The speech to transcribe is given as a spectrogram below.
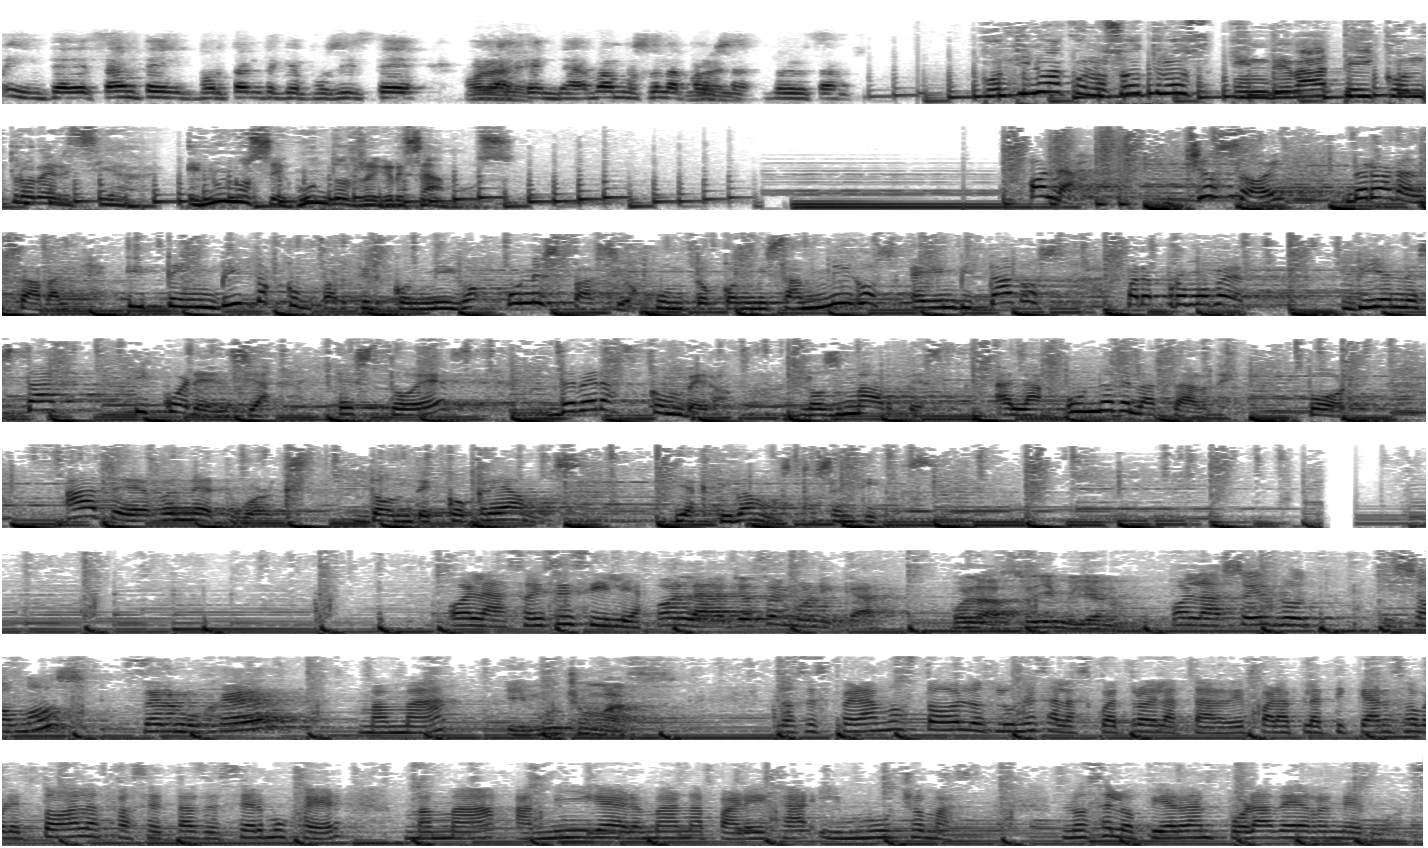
interesante e importante que pusiste en la agenda. Vamos a una pausa. Regresamos. Continúa con nosotros en debate y controversia. En unos segundos regresamos. Yo soy Vero Aranzábal y te invito a compartir conmigo un espacio junto con mis amigos e invitados para promover bienestar y coherencia. Esto es De Veras con Vero, los martes a la una de la tarde por ADR Networks, donde co-creamos y activamos tus sentidos. Hola, soy Cecilia. Hola, yo soy Mónica. Hola, soy Emiliano. Hola, soy Ruth. ¿Y somos? Ser mujer, mamá y mucho más. Los esperamos todos los lunes a las 4 de la tarde para platicar sobre todas las facetas de ser mujer, mamá, amiga, hermana, pareja y mucho más. No se lo pierdan por ADR Network.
